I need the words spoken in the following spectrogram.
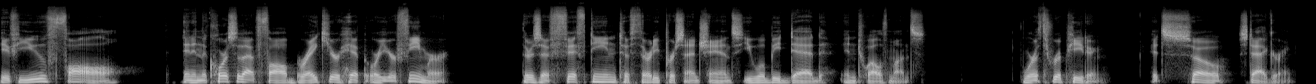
if you fall and in the course of that fall break your hip or your femur, there's a 15 to 30% chance you will be dead in 12 months. Worth repeating. It's so staggering.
